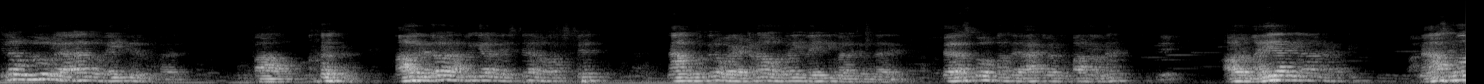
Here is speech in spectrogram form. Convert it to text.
இல்லை உள்ளூர்ல யாராவது ஒரு வைத்தியர் இருப்பாரு பாவம். அவர் ஏதோ ஒரு அமைக்கார வச்சுட்டு அதை உடச்சிட்டு நான் கொடுக்குற ஒரு எட்டனா ஒரு ரூபாய்க்கு வைத்தியம் பார்த்துட்டு இருந்தாரு டெலஸ்கோப் அந்த டாக்டர் பார்த்தோன்னே அவரை மரியாதையெல்லாம் நடத்தி நாசமா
